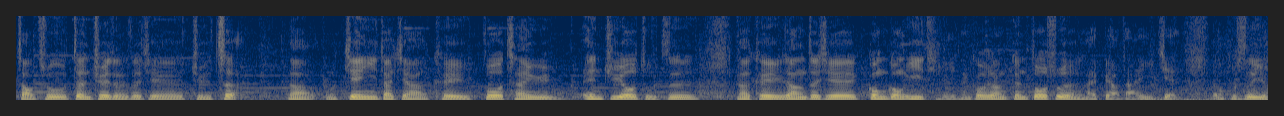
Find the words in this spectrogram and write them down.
找出正确的这些决策。那我建议大家可以多参与 NGO 组织，那可以让这些公共议题能够让更多数人来表达意见，而不是由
